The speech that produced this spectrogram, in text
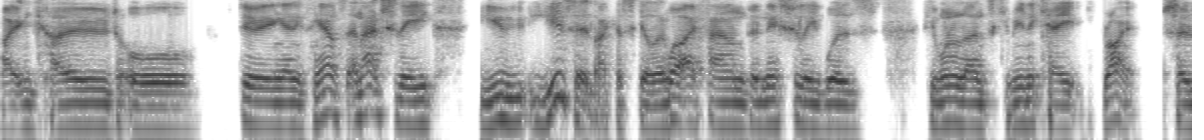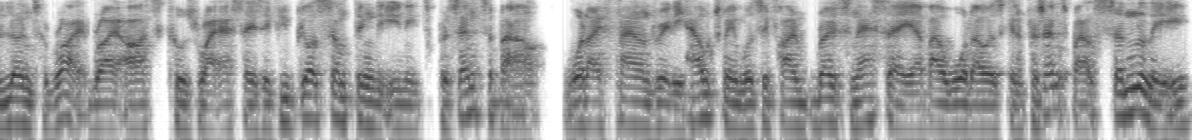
writing code or doing anything else. And actually, you use it like a skill. And what I found initially was if you want to learn to communicate, write. So learn to write, write articles, write essays. If you've got something that you need to present about, what I found really helped me was if I wrote an essay about what I was going to present about, suddenly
